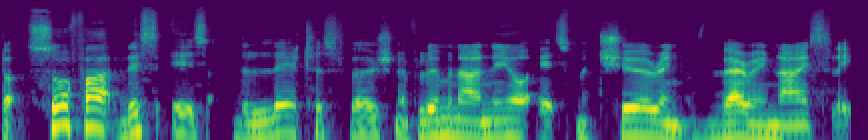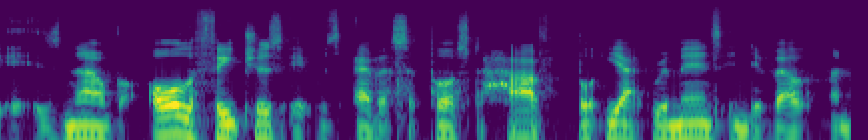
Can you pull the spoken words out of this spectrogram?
But so far, this is the latest version of Luminar Neo. It's maturing very nicely. It has now got all the features it was ever supposed to have, but yet remains in development,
